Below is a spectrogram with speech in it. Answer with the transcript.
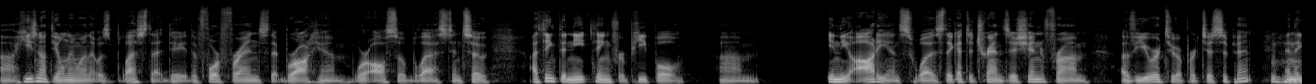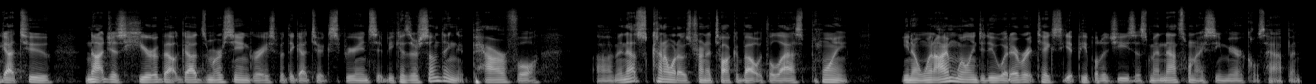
Uh, he's not the only one that was blessed that day. The four friends that brought him were also blessed, and so I think the neat thing for people um, in the audience was they got to transition from a viewer to a participant, and they got to not just hear about God's mercy and grace, but they got to experience it because there's something powerful, um, and that's kind of what I was trying to talk about with the last point you know, when I'm willing to do whatever it takes to get people to Jesus, man, that's when I see miracles happen.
